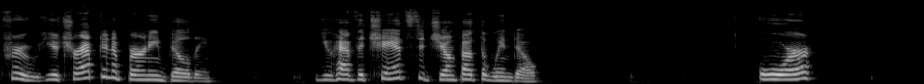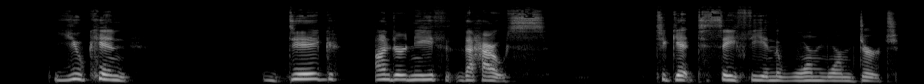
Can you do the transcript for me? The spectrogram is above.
True, you're trapped in a burning building. You have the chance to jump out the window. Or you can dig underneath the house to get to safety in the warm, warm dirt.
